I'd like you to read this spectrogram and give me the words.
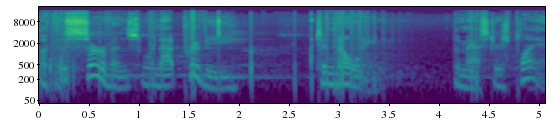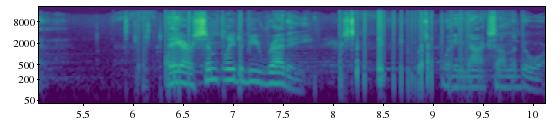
But the servants were not privy to knowing the master's plan. They are simply to be ready when he knocks on the door.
